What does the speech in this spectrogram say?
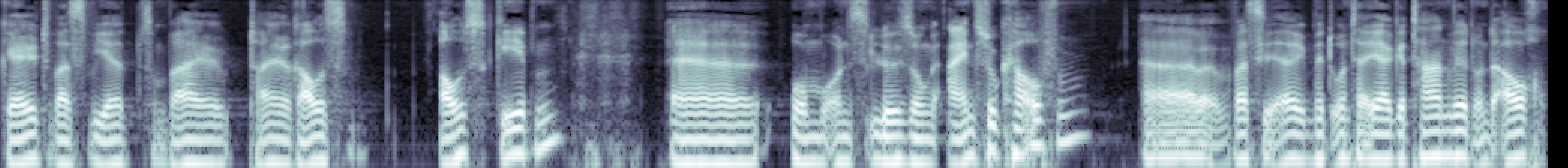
Geld, was wir zum Teil raus ausgeben, äh, um uns Lösungen einzukaufen, äh, was äh, mitunter ja getan wird und auch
